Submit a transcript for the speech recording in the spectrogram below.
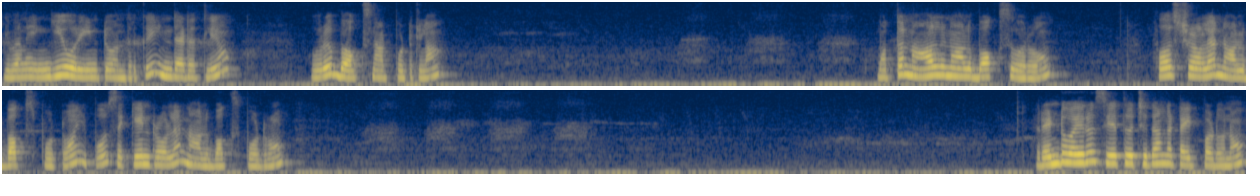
இவங்க இங்கேயும் ஒரு இன்ட்டு வந்திருக்கு. இந்த இடத்துலையும் ஒரு பாக்ஸ் நாட் போட்டுக்கலாம். மொத்தம் நாலு நாலு பாக்ஸ் வரும். ஃபர்ஸ்ட் ரோவில் நாலு பாக்ஸ் போட்டோம். இப்போது செகண்ட் ரோவில் நாலு பாக்ஸ் போடுறோம். ரெண்டு வயரும் சேர்த்து வச்சு தாங்க டைட் பண்ணணும்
